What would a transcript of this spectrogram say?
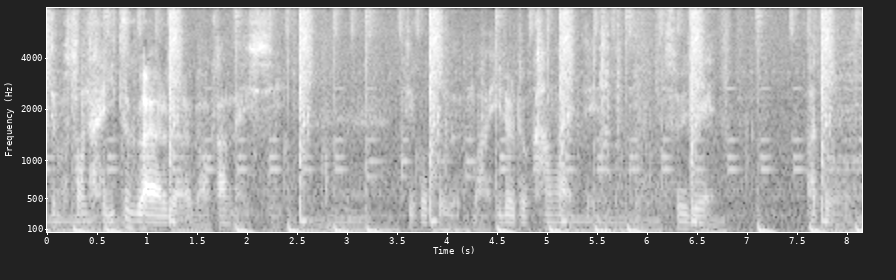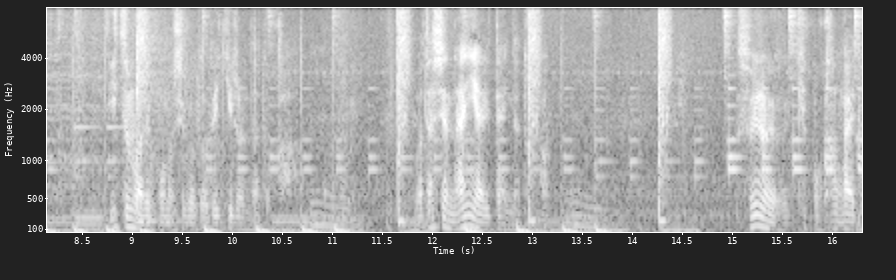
でもそんないつ具合悪くなるか分かんないしっていうことでまあいろいろ考えてそれであといつまでこの仕事できるんだとか私は何やりたいんだとかそういうのを結構考えた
